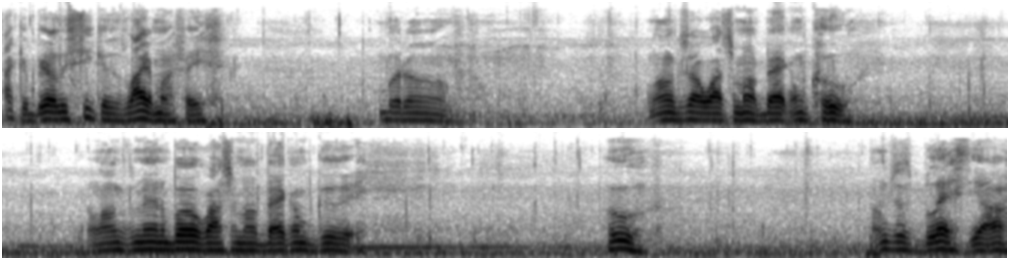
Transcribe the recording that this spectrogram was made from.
I could barely see because it's light in my face. But um, as long as y'all watching my back, I'm cool. As long as the man above watching my back, I'm good. Ooh. I'm just blessed, y'all.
